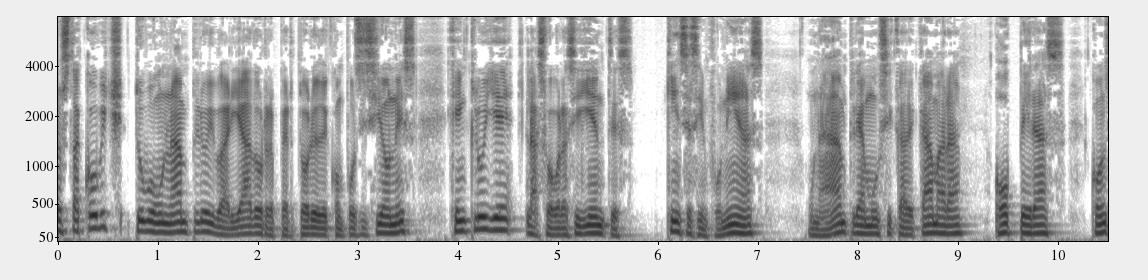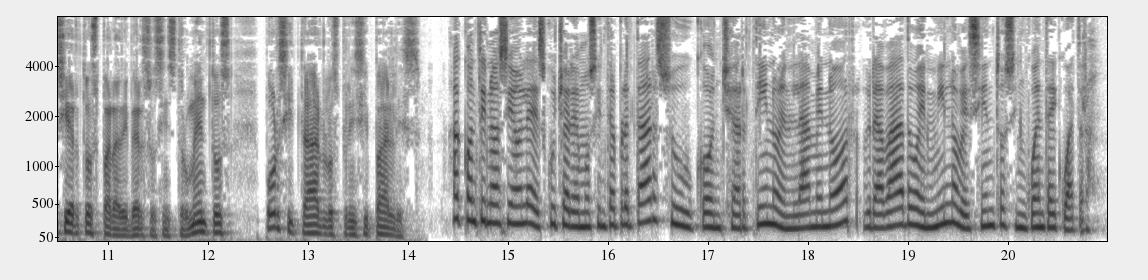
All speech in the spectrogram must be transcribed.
Shostakovich tuvo un amplio y variado repertorio de composiciones que incluye las obras siguientes: 15 sinfonías, una amplia música de cámara, óperas, conciertos para diversos instrumentos, por citar los principales. A continuación le escucharemos interpretar su concertino en la menor grabado en 1954.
